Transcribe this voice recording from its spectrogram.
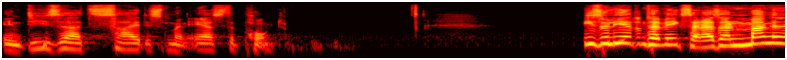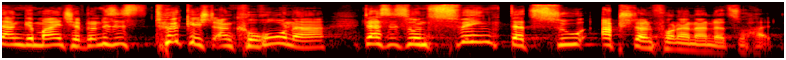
in dieser Zeit ist mein erster Punkt. Isoliert unterwegs sein, also ein Mangel an Gemeinschaft. Und es ist tückisch an Corona, dass es uns zwingt dazu, Abstand voneinander zu halten.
